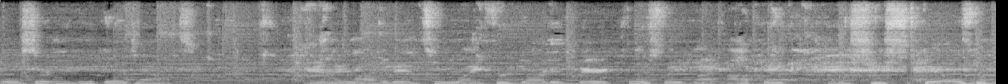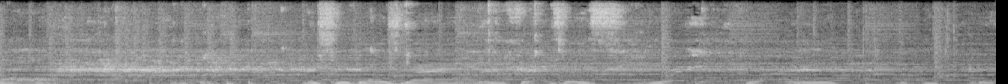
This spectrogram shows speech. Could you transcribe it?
will certainly need their talents. And they lob it into Langford, guarded very closely by Hobby, and she spills the ball. And she goes down and finishes. Great play by Hobby.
